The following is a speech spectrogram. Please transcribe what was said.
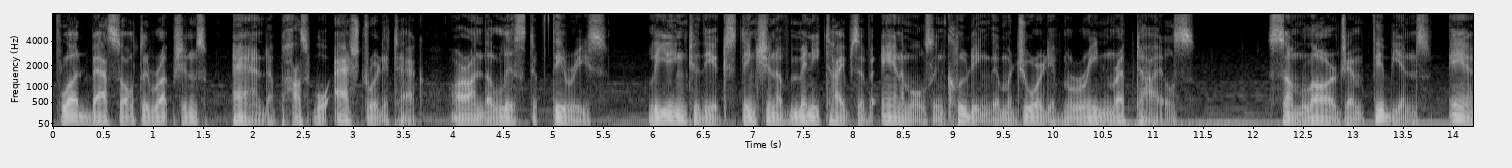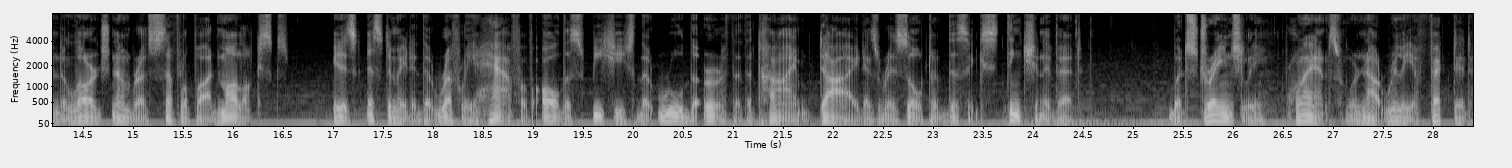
flood basalt eruptions, and a possible asteroid attack are on the list of theories, leading to the extinction of many types of animals, including the majority of marine reptiles some large amphibians, and a large number of cephalopod mollusks. It is estimated that roughly half of all the species that ruled the Earth at the time died as a result of this extinction event. But strangely, plants were not really affected.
